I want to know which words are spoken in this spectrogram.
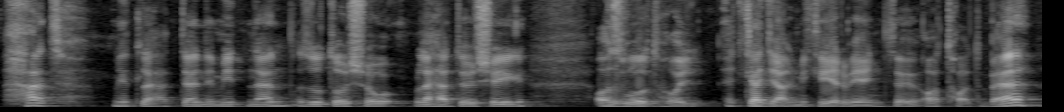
Hát mit lehet tenni, mit nem. Az utolsó lehetőség az volt, hogy egy kegyelmi kérvényt adhat be,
